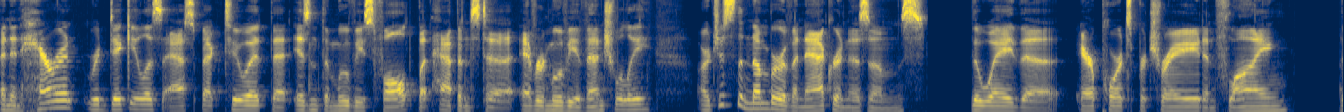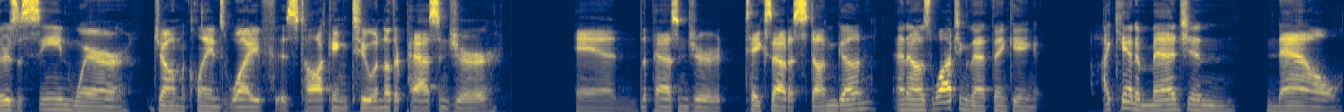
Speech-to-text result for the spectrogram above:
An inherent ridiculous aspect to it that isn't the movie's fault but happens to every movie eventually are just the number of anachronisms, the way the airport's portrayed and flying. There's a scene where John McClane's wife is talking to another passenger, and the passenger takes out a stun gun. And I was watching that thinking, I can't imagine now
